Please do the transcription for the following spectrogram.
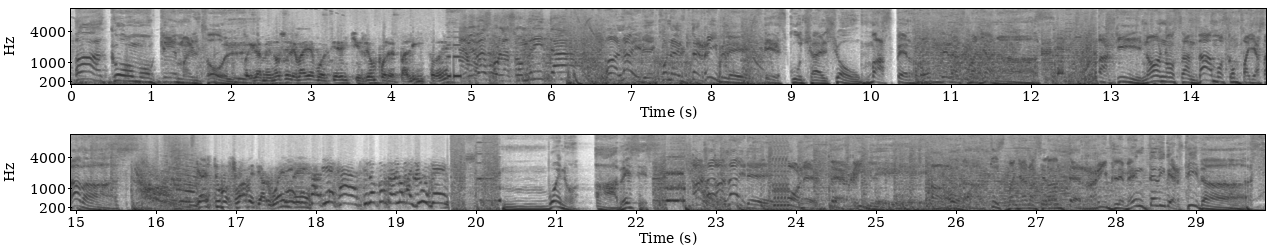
Ah, cómo quema el sol. Óigame, no se le vaya a voltear el chirrión por el palito, ¿eh? ¿Me vas por la sombrita? Al aire con el terrible. Escucha el show más perrón de las mañanas. Aquí no nos andamos con payasadas. Ya estuvo suave de argüente. ¡Esa vieja! ¡Si lo compra, no me ayude! Mm, bueno, a veces. Al, al aire con el terrible. Ahora tus mañanas serán terriblemente divertidas.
